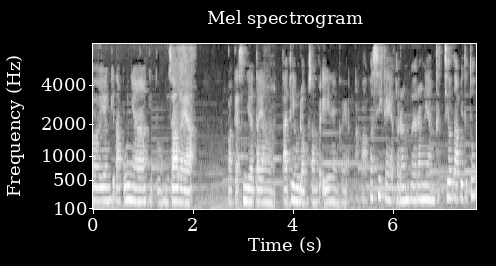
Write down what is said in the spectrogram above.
uh, yang kita punya gitu. Misal kayak pakai senjata yang tadi yang udah aku sampaikan yang kayak apa apa sih kayak barang-barang yang kecil tapi itu tuh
